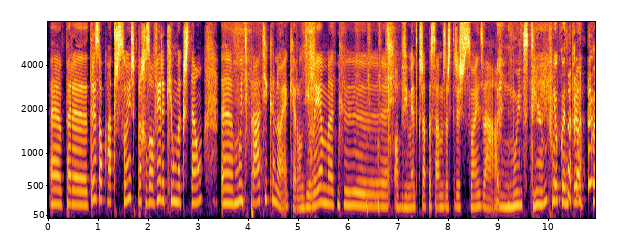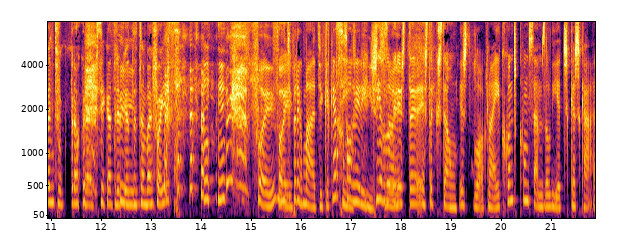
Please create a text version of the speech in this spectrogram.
ah, para três ou quatro sessões para resolver aqui uma questão muito prática, não é? Que era um dilema que, obviamente, que já passámos as três sessões há muito tempo. Eu, quando, pro- quando procurei psicoterapeuta, também foi assim. Foi, Foi. muito pragmática. Quero Sim. resolver isto. Queria resolver é? esta, esta questão. Este bloco, não é? E quando começamos ali a descascar,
